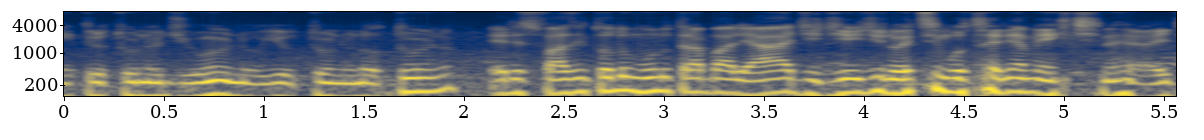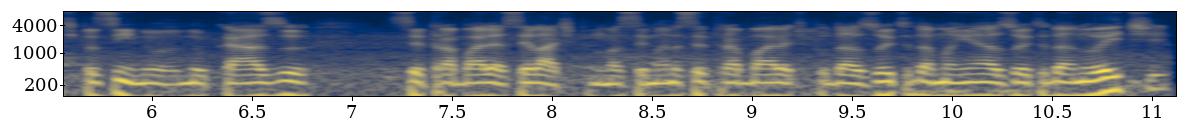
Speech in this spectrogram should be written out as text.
Entre o turno diurno e o turno noturno, eles fazem todo mundo trabalhar de dia e de noite simultaneamente, né? Aí, tipo assim, no, no caso, você trabalha, sei lá, tipo, numa semana você trabalha, tipo, das 8 da manhã às 8 da noite,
